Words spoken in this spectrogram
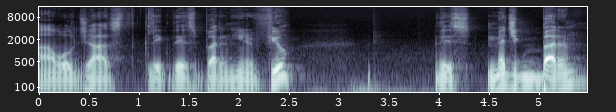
I will just click this button here view this magic button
